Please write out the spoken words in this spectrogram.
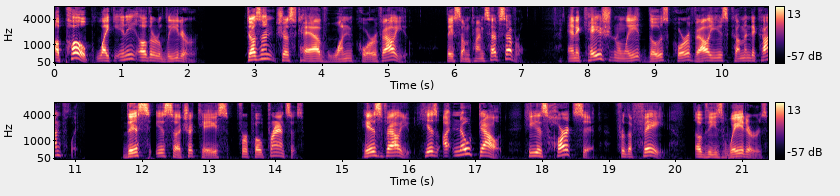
a pope, like any other leader, doesn't just have one core value, they sometimes have several. And occasionally, those core values come into conflict. This is such a case for Pope Francis his value, his uh, no doubt, he is heartsick for the fate of these waiters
